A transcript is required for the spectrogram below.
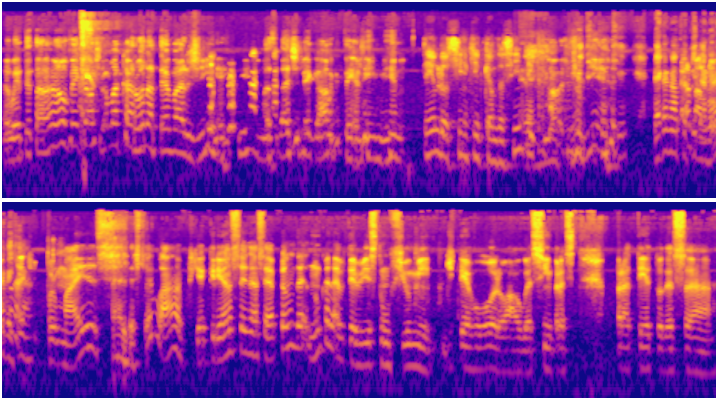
O ET tá, não, vem cá, eu te dar uma carona até Varginha, aqui, uma cidade legal que tem ali em Minas. Tem um docinho aqui, quer um docinho? É. Pega na copinha da nave aqui, né? ó. Por mais. Sei lá, porque a criança nessa época não deve- nunca deve ter visto um filme de terror ou algo assim pra, pra ter toda essa.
